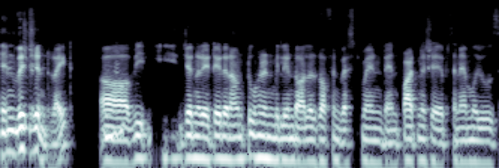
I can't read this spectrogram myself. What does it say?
envisioned right Mhm. uh we, we generated around 200 million dollars of investment and partnerships and MOUs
